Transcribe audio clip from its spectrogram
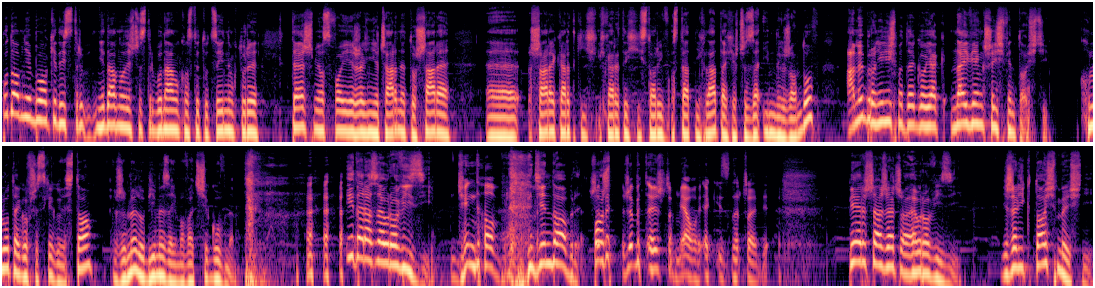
Podobnie było kiedyś niedawno jeszcze z Trybunałem Konstytucyjnym, który też miał swoje, jeżeli nie czarne, to szare, e, szare kartki, karty historii w ostatnich latach, jeszcze za innych rządów, a my broniliśmy tego jak największej świętości. Clue tego wszystkiego jest to, że my lubimy zajmować się gównem. I teraz Eurowizji. Dzień dobry. Dzień dobry. Posz... Żeby, żeby to jeszcze miało jakieś znaczenie. Pierwsza rzecz o Eurowizji. Jeżeli ktoś myśli,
